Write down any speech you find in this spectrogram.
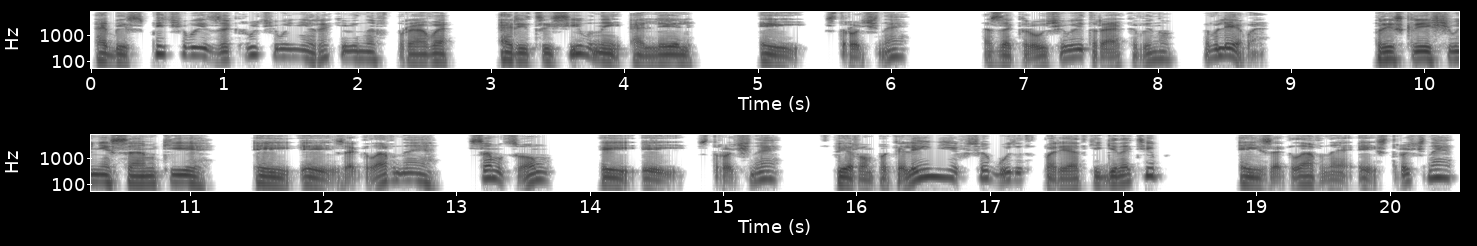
обеспечивает закручивание раковины вправо, рецессивный аллель A строчная закручивает раковину влево. При скрещивании самки AA заглавная, самцом AA строчная, в первом поколении все будет в порядке, генотип A заглавная, A строчная,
